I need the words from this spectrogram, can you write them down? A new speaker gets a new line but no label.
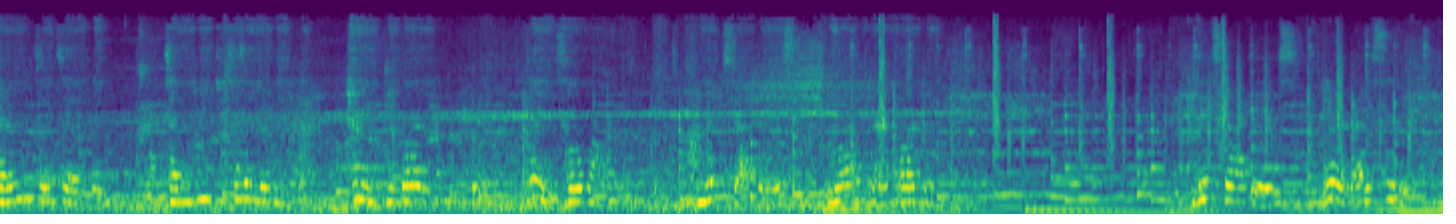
다음 정차역은 장기 주차장역입니다. Train departing. Please hold on. Next stop is long-term parking. This stop is Paradise City.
